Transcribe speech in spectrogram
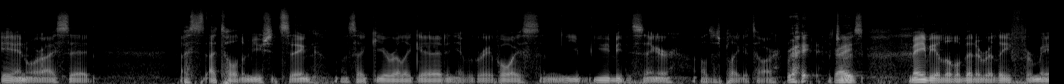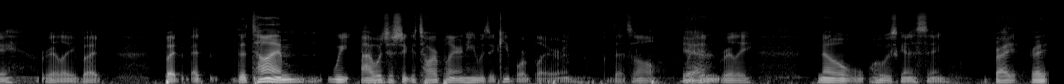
in where I said. I, I told him you should sing. I was like, "You're really good, and you have a great voice, and you you'd be the singer. I'll just play guitar." Right. which right. was maybe a little bit of relief for me, really. But but at the time, we I was just a guitar player and he was a keyboard player, and that's all. We Yeah. didn't really know who was going to sing. Right, right.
